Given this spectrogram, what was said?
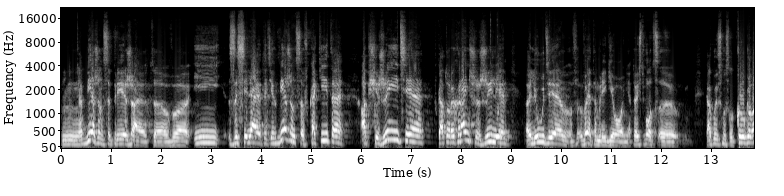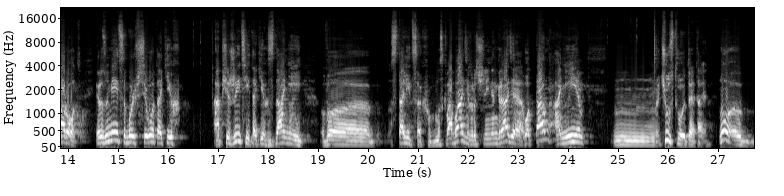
беженцы приезжают э, в, и заселяют этих беженцев в какие-то общежития, в которых раньше жили люди в, в этом регионе. То есть вот э, какой смысл? Круговорот. И, разумеется, больше всего таких общежитий, таких зданий в столицах, в Москвабаде, в Расчленинграде, вот там они чувствуют это. Ну, э,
